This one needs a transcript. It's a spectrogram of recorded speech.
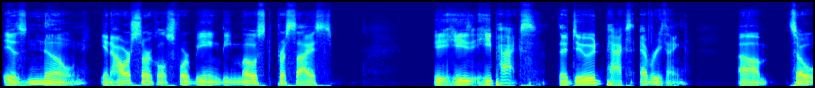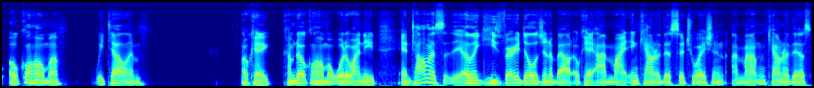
is known in our circles for being the most precise. He he he packs. The dude packs everything. Um, so Oklahoma, we tell him, okay, come to Oklahoma. What do I need? And Thomas, I think he's very diligent about, okay, I might encounter this situation. I might encounter this.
